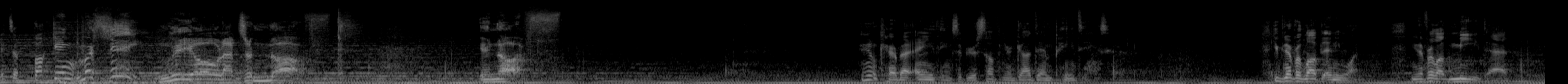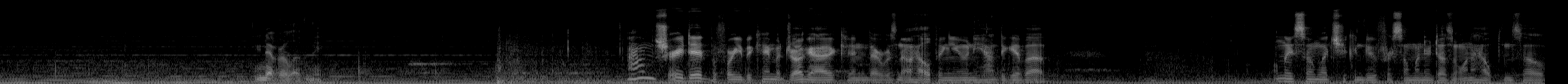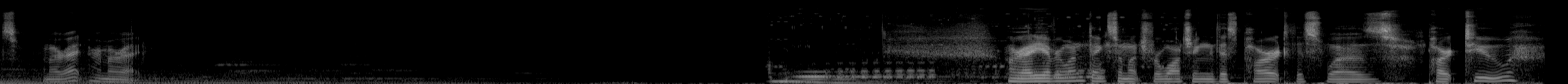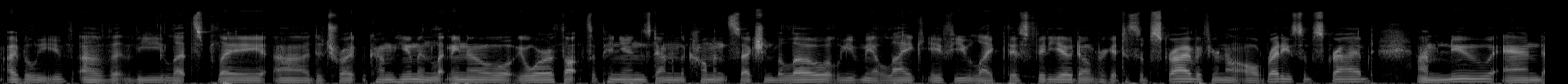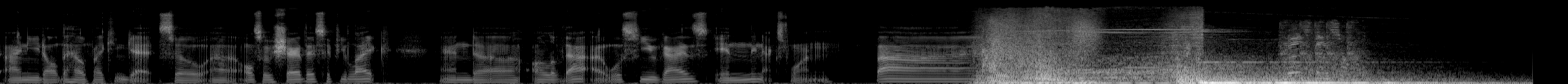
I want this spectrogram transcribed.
It's a fucking machine. Leo, that's enough. Enough. You don't care about anything except yourself and your goddamn paintings. You've never loved anyone. You never loved me, Dad. You never loved me. I'm sure he did before you became a drug addict and there was no helping you and he had to give up. Only so much you can do for someone who doesn't want to help themselves. Am I right or am I right? Alrighty everyone, thanks so much for watching this part. This was part two, I believe, of the Let's Play uh, Detroit Become Human. Let me know your thoughts, opinions down in the comments section below. Leave me a like if you liked this video. Don't forget to subscribe if you're not already subscribed. I'm new and I need all the help I can get. So uh, also share this if you like and uh, all of that. I will see you guys in the next one. Bye!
